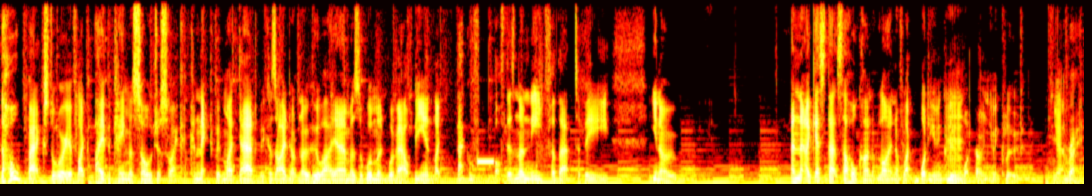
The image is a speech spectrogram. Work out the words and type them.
The whole backstory of like, I became a soldier so I could connect with my dad because I don't know who I am as a woman without being like, that can f- off. There's no need for that to be, you know. And I guess that's the whole kind of line of like, what do you include and Mm. what don't you include? yeah. right.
